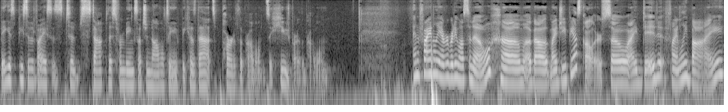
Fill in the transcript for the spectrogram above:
biggest piece of advice is to stop this from being such a novelty because that's part of the problem. It's a huge part of the problem. And finally, everybody wants to know um, about my GPS collars. So I did finally buy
